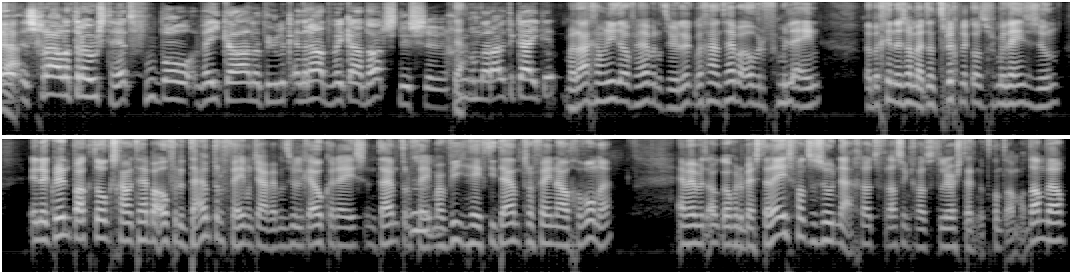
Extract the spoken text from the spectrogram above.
Ja. een schrale troost, het voetbal WK natuurlijk en daarna het WK darts, dus eh, genoeg Ja. om naar uit te kijken. Maar daar gaan we niet over hebben natuurlijk. We gaan het hebben over de Formule 1. We beginnen zo met een terugblik op het Formule 1 seizoen. In de Grindpak Talks gaan we het hebben over de duimtrofee. Want ja, we hebben natuurlijk elke race een duimtrofee. Mm. Maar wie heeft die duimtrofee nou gewonnen? En we hebben het ook over de beste race van het seizoen. Nou, grootste verrassing, grootste teleurstelling, dat komt allemaal dan wel.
